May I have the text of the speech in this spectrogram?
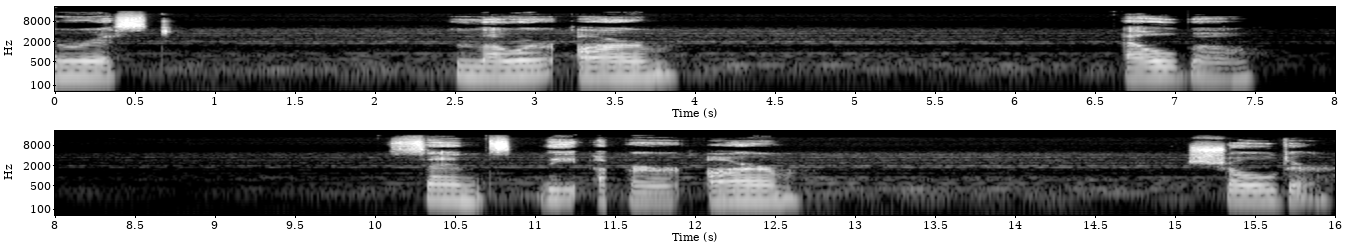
Wrist, lower arm, elbow. Sense the upper arm, shoulder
